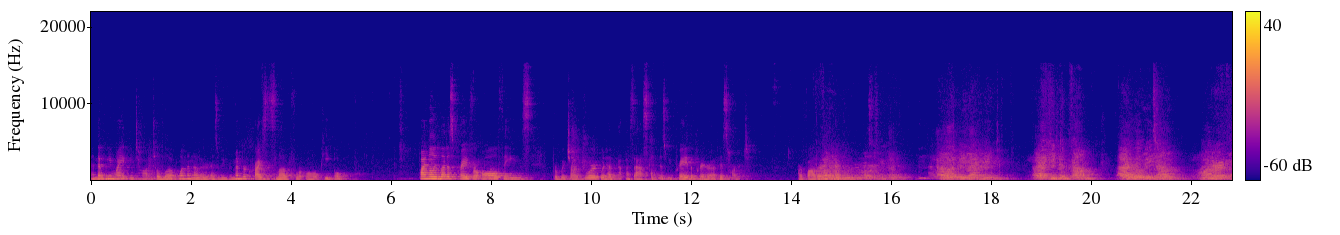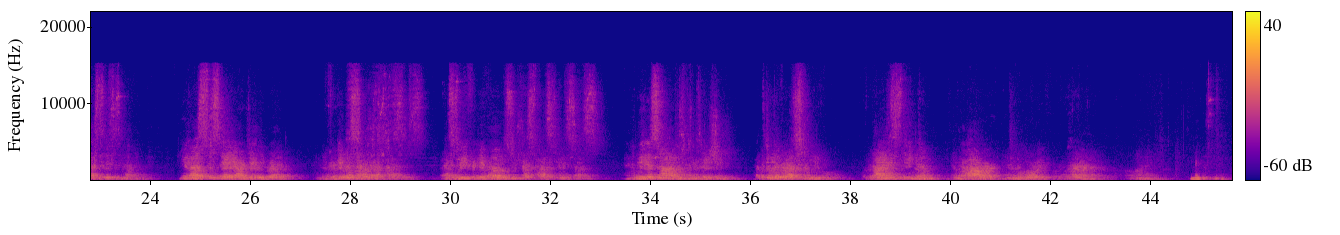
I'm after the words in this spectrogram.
and that we might be taught to love one another as we remember Christ's love for all people. Finally, let us pray for all things for which our Lord would have us ask as we pray the prayer of his heart. Our Father in heaven, hallowed be thy name. Thy kingdom come, thy will be done, on earth as it is in heaven. Give us this day our daily bread, and forgive us our trespasses, as we forgive those who trespass against us. And lead us not into temptation, but. For the kingdom, and the power, and the glory, may.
